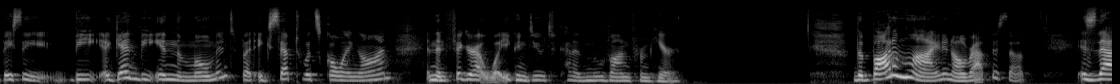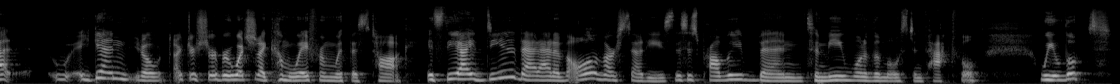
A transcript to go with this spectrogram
basically be again be in the moment, but accept what's going on, and then figure out what you can do to kind of move on from here. The bottom line, and I'll wrap this up, is that again, you know, Dr. Scherber, what should I come away from with this talk? It's the idea that out of all of our studies, this has probably been, to me, one of the most impactful we looked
